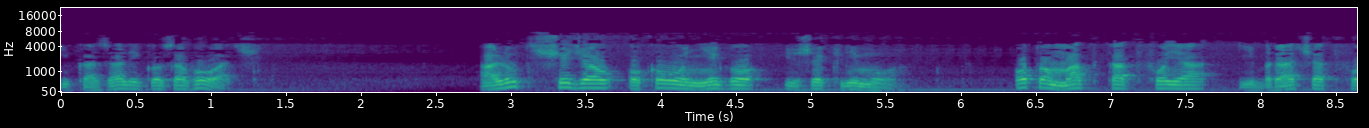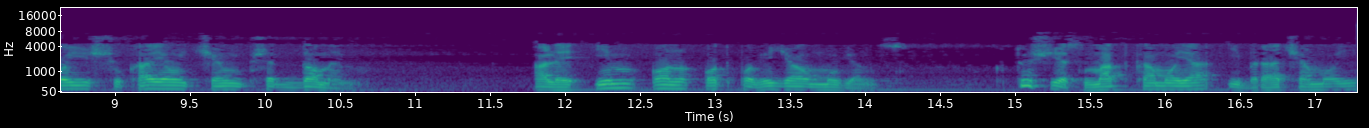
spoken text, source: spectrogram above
i kazali go zawołać. A lud siedział około niego i rzekli mu, oto matka twoja i bracia twoi szukają cię przed domem. Ale im on odpowiedział mówiąc, któż jest matka moja i bracia moi?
